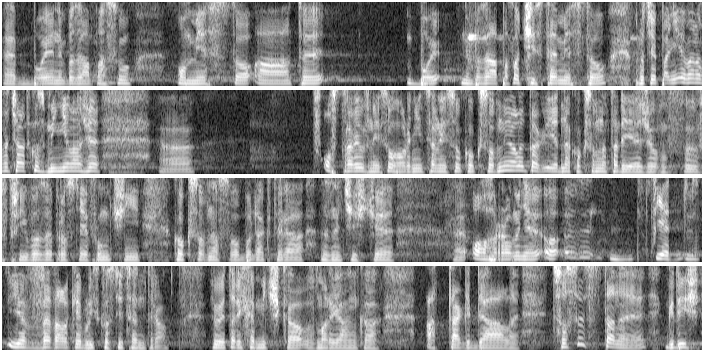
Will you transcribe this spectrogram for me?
eh, boje nebo zápasu o město a to je boj nebo zápas o čisté město, protože paní Eva na začátku zmínila, že eh, v Ostravě už nejsou hornice, nejsou koksovny, ale tak jedna koksovna tady je, že v, v přívoze prostě je funkční koksovna Svoboda, která znečišťuje eh, ohromně, je, je ve velké blízkosti centra. Je tady chemička v Mariánkách a tak dále. Co se stane, když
